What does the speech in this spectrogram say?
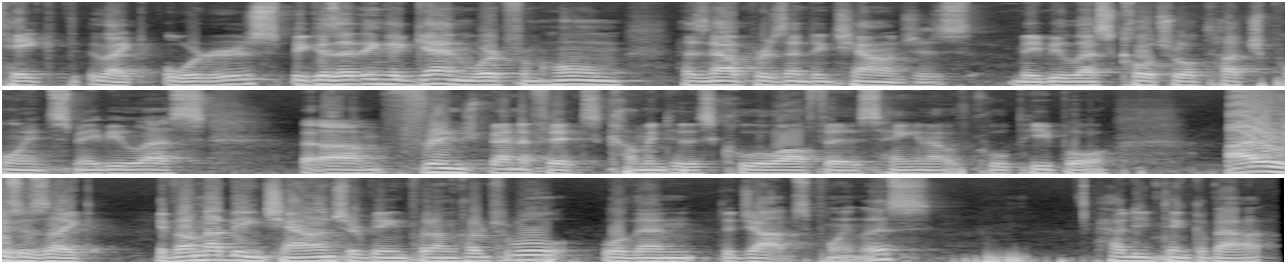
take like orders? Because I think again work from home has now presenting challenges. Maybe less cultural touch points maybe less um, fringe benefits coming to this cool office hanging out with cool people. I always was like if I'm not being challenged or being put uncomfortable well then the job's pointless how do you think about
